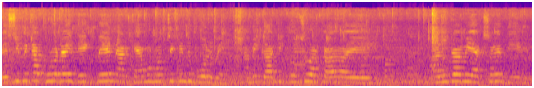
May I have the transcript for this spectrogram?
রেসিপিটা পুরোটাই দেখবেন আর কেমন হচ্ছে কিন্তু বলবেন। আমি গাটি কচু আর এই আলুটা আমি একসঙ্গে দিয়ে দিলাম।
